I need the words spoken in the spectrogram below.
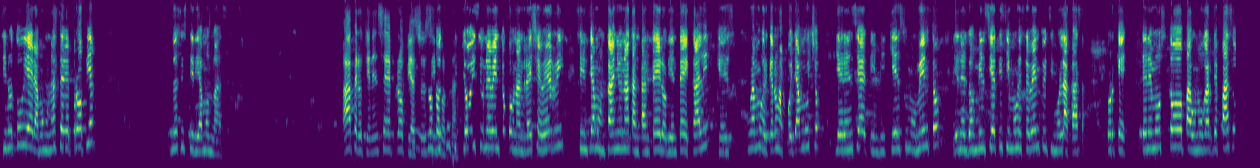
Si no tuviéramos una sede propia, no existiríamos más. Ah, pero tienen sede propia, eso es Nosotros- importante. yo hice un evento con Andrea Echeverry, Cintia Montaño, una cantante del Oriente de Cali, que es una mujer que nos apoya mucho, y herencia de Timbiquí en su momento, y en el 2007 hicimos este evento, hicimos la casa, porque tenemos todo para un hogar de paso,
